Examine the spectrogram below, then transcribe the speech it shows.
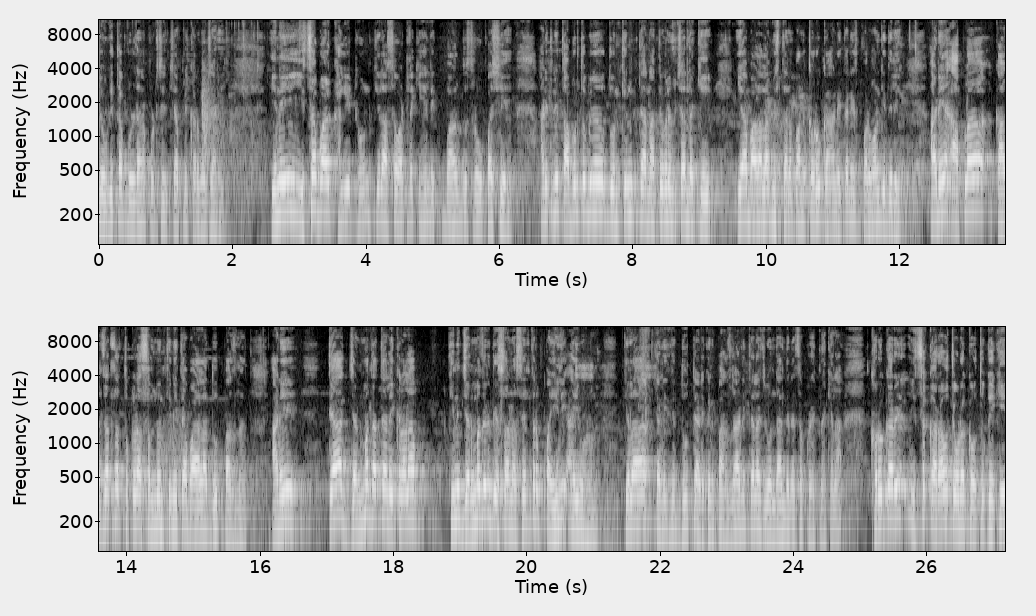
योगिता बुलढाणा पोटसेंची आपली कर्मचारी. हिने हिचं बाळ खाली ठेवून तिला असं वाटलं की हे लेख बाळ दुसरं उपाशी आहे. आणि तिने ताबडतोबीनं दोन तीन त्या नातेवाईला विचारलं की या बाळाला मी स्तनपान करू का? आणि त्यांनी परवानगी दिली. आणि आपला काळजातला तुकडा समजून तिने त्या बाळाला दूध पाजलं. आणि त्या जन्मदात्या लेकराला तिने जन्म जरी दिसला नसेल तर पहिली आई म्हणून तिला त्यांनी ते दूध त्या ठिकाणी पाजलं आणि त्याला जीवनदान देण्याचा प्रयत्न केला. खरोखर हिचं करावं तेवढं कौतुक आहे की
